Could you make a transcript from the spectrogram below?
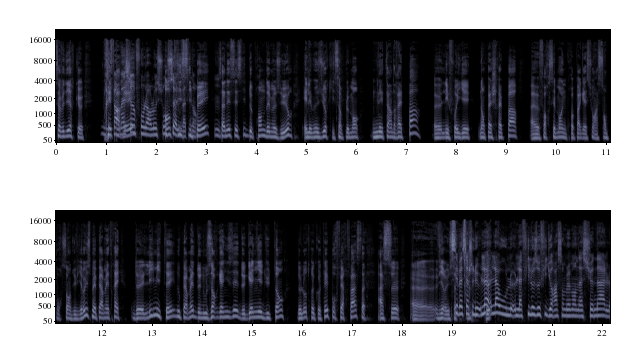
ça veut dire que les pharmaciens font leur lotion seuls maintenant. Mm. ça nécessite de prendre des mesures, et les mesures qui simplement n'éteindraient pas euh, les foyers n'empêcheraient pas euh, forcément une propagation à 100% du virus, mais permettraient de limiter, nous permettre de nous organiser, de gagner du temps de l'autre côté pour faire face à ce euh, virus. Sébastien Chenu, là, où la philosophie du Rassemblement national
